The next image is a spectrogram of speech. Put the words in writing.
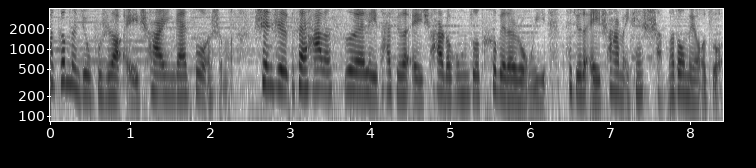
他根本就不知道 HR 应该做什么，甚至在他的思维里，他觉得 HR 的工作特别的容易，他觉得 HR 每天什么都没有做，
